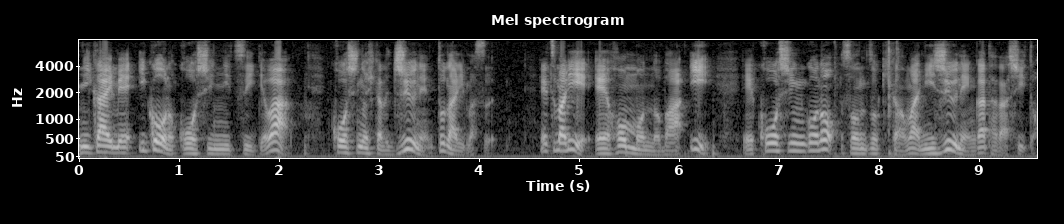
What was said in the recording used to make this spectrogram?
2回目以降の更新については、更新の日から10年となります。えつまり、え本文の場合、え更新後の存続期間は20年が正しいと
